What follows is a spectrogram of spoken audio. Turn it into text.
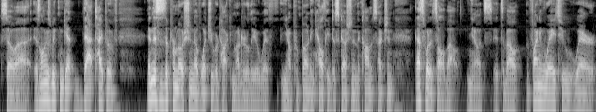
So uh, as long as we can get that type of, and this is the promotion of what you were talking about earlier with you know promoting healthy discussion in the comment section. That's what it's all about. You know, it's it's about finding a way to where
